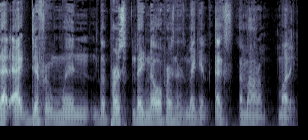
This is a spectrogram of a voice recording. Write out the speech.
that act different when the person they know a person is making X amount of money.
